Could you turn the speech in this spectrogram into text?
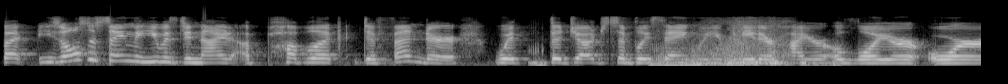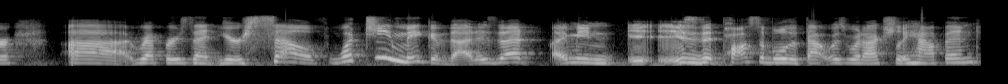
but he's also saying that he was denied a public defender, with the judge simply saying, well, you can either hire a lawyer or uh, represent yourself. What do you make of that? Is that, I mean, is it possible that that was what actually happened?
